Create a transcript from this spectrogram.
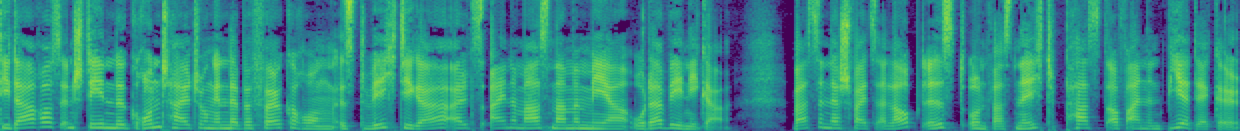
Die daraus entstehende Grundhaltung in der Bevölkerung ist wichtiger als eine Maßnahme mehr oder weniger. Was in der Schweiz erlaubt ist und was nicht, passt auf einen Bierdeckel.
